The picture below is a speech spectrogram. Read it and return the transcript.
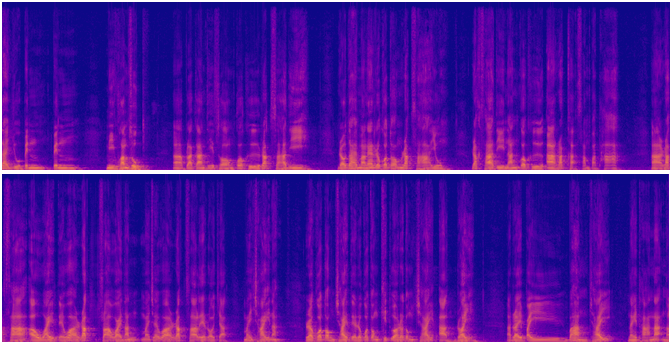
ได้อยู่เป็นเป็นมีความสุขประการที่สองก็คือรักษาดี เราได้มาแล้วเราก็ต้องรักษาโยม รักษาดีนั้นก็คืออารักขสัมปทาารักษาเอาไว้แต่ว่ารักษาไว้นั้นไม่ใช่ว่ารักษาแล้วเราจะไม่ใช้นะ เราก็ต้องใช้แต่เราก็ต้องคิดว่าเราต้องใช้อะไร อะไรไปบ้างใช้ในฐานะไหน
